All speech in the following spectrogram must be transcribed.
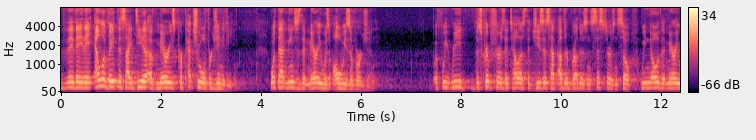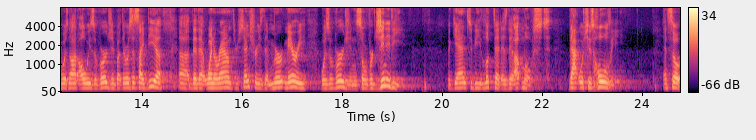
they, they, they elevate this idea of Mary's perpetual virginity. What that means is that Mary was always a virgin if we read the scriptures, they tell us that Jesus had other brothers and sisters, and so we know that Mary was not always a virgin. But there was this idea uh, that, that went around through centuries that Mary was a virgin, and so virginity began to be looked at as the utmost, that which is holy. And so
